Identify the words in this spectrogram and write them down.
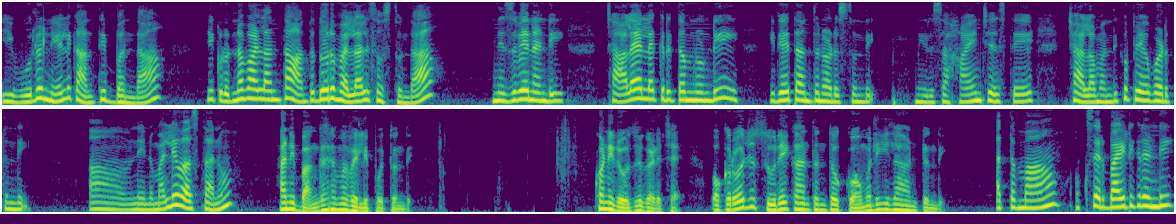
ఈ ఊర్లో నీళ్ళకి అంత ఇబ్బందా? ఇక్కడున్న వాళ్ళంతా అంత దూరం వెళ్ళాల్సి వస్తుందా? నిజమేనండి. చాలా ఏళ్ళ క్రితం నుండి ఇదే తంతు నడుస్తుంది. మీరు సహాయం చేస్తే చాలామందికి ఉపయోగపడుతుంది. నేను మళ్ళీ వస్తాను. అని బంగారమ్మ వెళ్ళిపోతుంది. కొన్ని రోజులు గడిచాయి. ఒకరోజు సూర్యకాంతంతో కోమలి ఇలా అంటుంది. అత్తమ్మా ఒకసారి బయటికి రండి.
